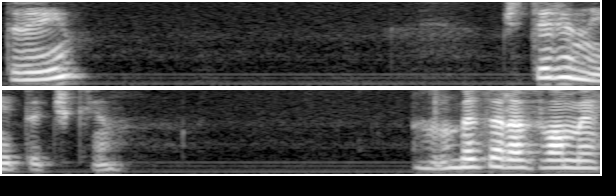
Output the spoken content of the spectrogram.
три. Чотири ниточки. Ми зараз з вами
